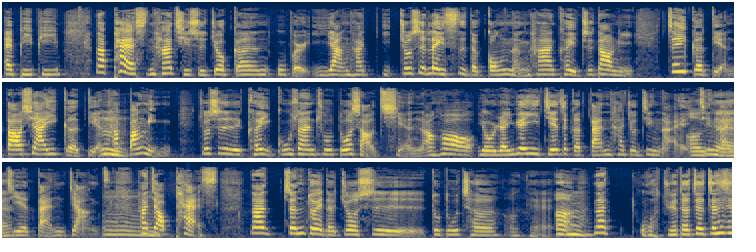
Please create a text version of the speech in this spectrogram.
A P P，那 Pass 它其实就跟 Uber 一样，它就是类似的功能，它可以知道你这个点到下一个点，嗯、它帮你就是可以估算出多少钱，然后有人愿意接这个单，他就进来进来接单这样子，嗯、它叫 Pass，那针对的就是嘟嘟车，OK，嗯，那。我觉得这真是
